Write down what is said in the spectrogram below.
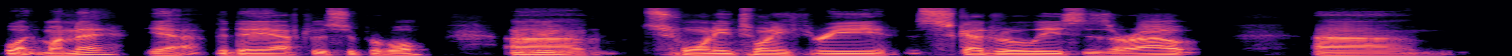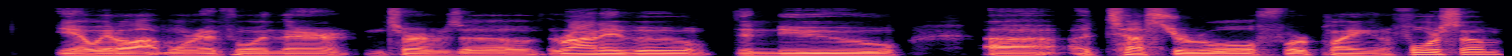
what Monday? Yeah, the day after the Super Bowl. Mhm. Um, 2023 schedule releases are out. Um, you know, we had a lot more info in there in terms of the rendezvous, the new uh, a tester rule for playing in a foursome.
